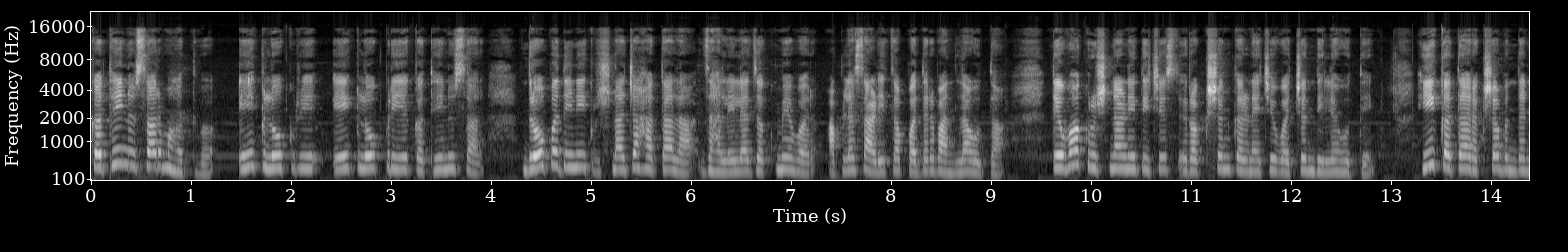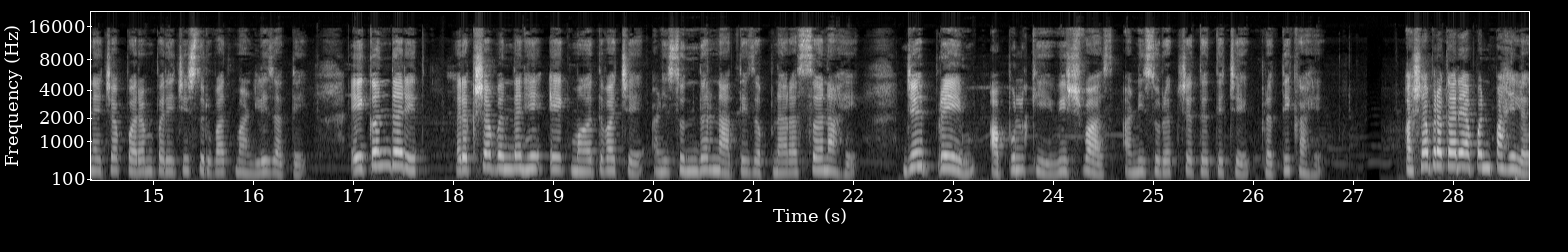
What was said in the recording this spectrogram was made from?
कथेनुसार महत्त्व एक लोकप्रिय एक लोकप्रिय कथेनुसार द्रौपदीने कृष्णाच्या हाताला झालेल्या जखमेवर आपल्या साडीचा पदर बांधला होता. तेव्हा कृष्णाने तिचे रक्षण करण्याचे वचन दिले होते. ही कथा रक्षाबंधनाच्या परंपरेची सुरुवात मानली जाते. एकंदरीत रक्षाबंधन हे एक महत्त्वाचे आणि सुंदर नाते जपणारा सण आहे जे प्रेम आपुलकी विश्वास आणि सुरक्षिततेचे प्रतीक आहे. अशा प्रकारे आपण पाहिलं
